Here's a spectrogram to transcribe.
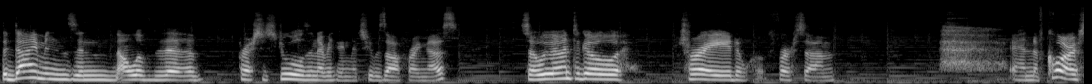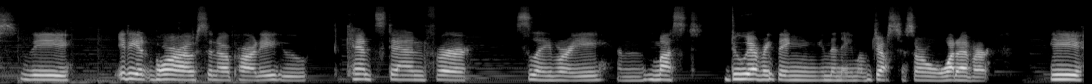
the diamonds and all of the precious jewels and everything that she was offering us. So we went to go trade for some. And of course, the idiot Boros in our party who can't stand for slavery and must do everything in the name of justice or whatever. He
